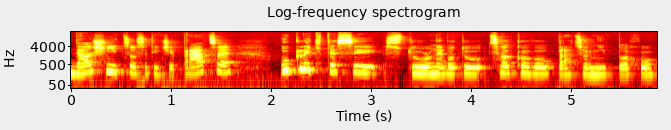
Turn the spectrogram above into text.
Další, co se týče práce, ukliďte si stůl nebo tu celkovou pracovní plochu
